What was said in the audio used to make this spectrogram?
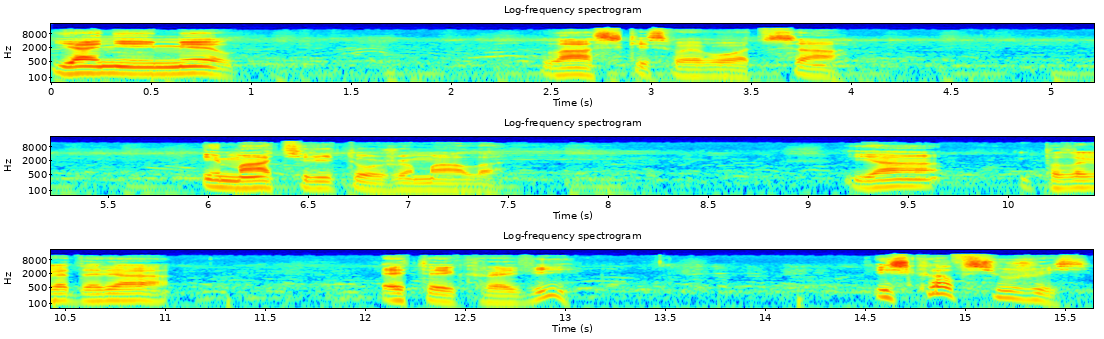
я не имел ласки своего отца. И матери тоже мало. Я благодаря этой крови искал всю жизнь.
